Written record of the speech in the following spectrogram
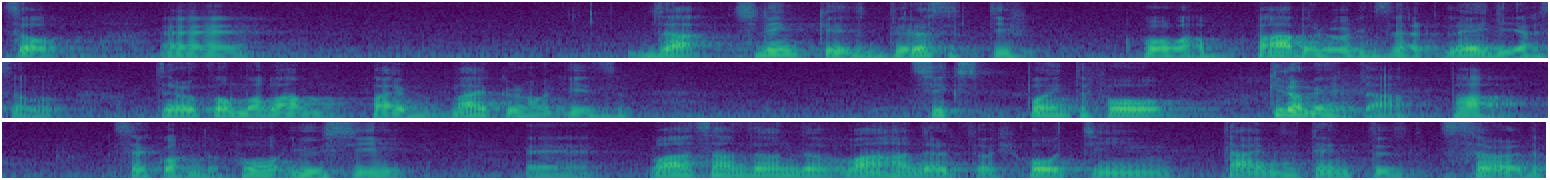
So the shrinkage velocity for a bubble with a radius of 0.15 micron is 6.4 kilometer per second for UC, uh, 1,114 times 10 to third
